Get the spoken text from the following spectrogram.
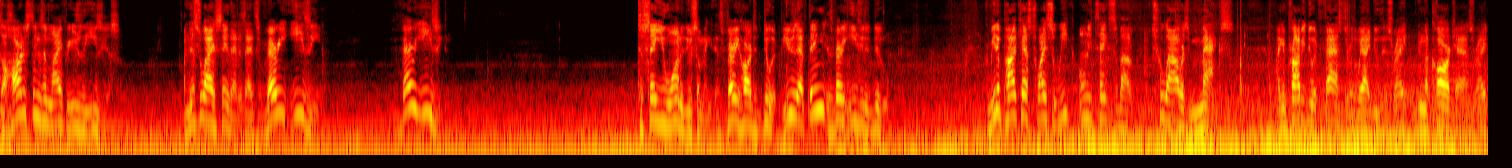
the hardest things in life are usually easiest, and this is why I say that: is that it's very easy, very easy to say you want to do something. It's very hard to do it. Usually, that thing is very easy to do. For me to podcast twice a week only takes about two hours max. I can probably do it faster the way I do this, right? In the car cast, right?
